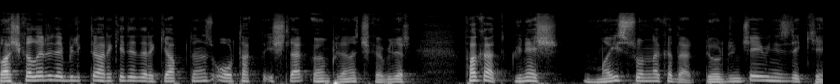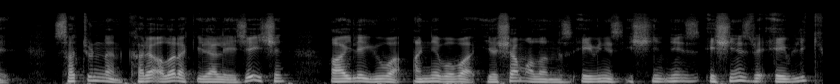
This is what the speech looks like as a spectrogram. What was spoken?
Başkalarıyla birlikte hareket ederek yaptığınız ortaklı işler ön plana çıkabilir. Fakat Güneş Mayıs sonuna kadar 4. evinizdeki Satürn'den kare alarak ilerleyeceği için aile, yuva, anne baba, yaşam alanınız, eviniz, işiniz, eşiniz ve evlilik,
